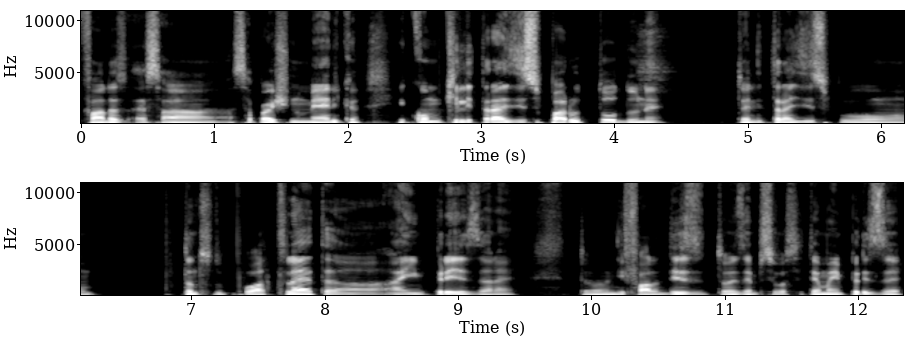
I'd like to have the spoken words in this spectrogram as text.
fala essa, essa parte numérica e como que ele traz isso para o todo, né? Então ele traz isso pro, tanto do pro atleta à empresa, né? Então ele fala, desde, por exemplo, se você tem uma empresa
